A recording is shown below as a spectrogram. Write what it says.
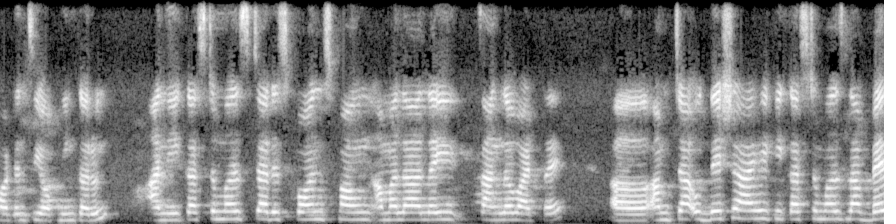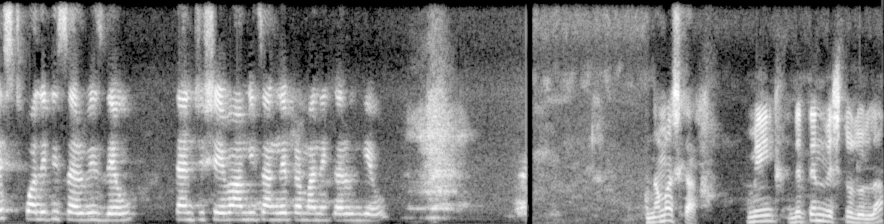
हॉटेलची ओपनिंग करून. आणि कस्टमर्सचा रिस्पॉन्स पाहून आम्हाला लई चांगलं वाटतंय. आमचा उद्देश आहे की कस्टमर्सला बेस्ट क्वालिटी सर्व्हिस देऊ. त्यांची सेवा आम्ही चांगल्या प्रमाणे करून घेऊ. नमस्कार. मी नितीन विष्णुलुल्ला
